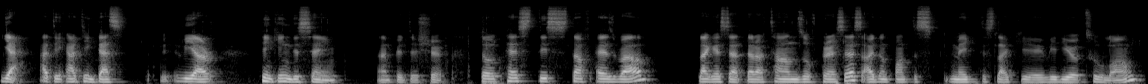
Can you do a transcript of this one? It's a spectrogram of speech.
Yeah, I think I think that's we are thinking the same, I'm pretty sure. So test this stuff as well. Like I said, there are tons of presets. I don't want to make this like a video too long.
